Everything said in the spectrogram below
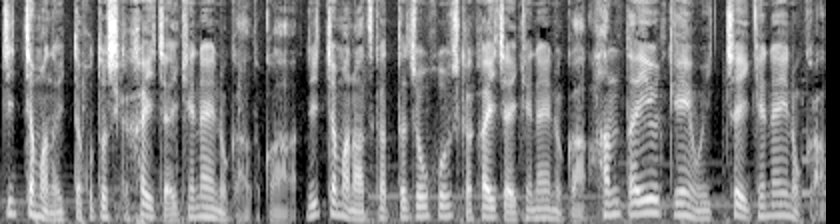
じっちゃまの言ったことしか書いちゃいけないのかとかじっちゃまの扱った情報しか書いちゃいけないのか反対意見を言っちゃいけないのか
